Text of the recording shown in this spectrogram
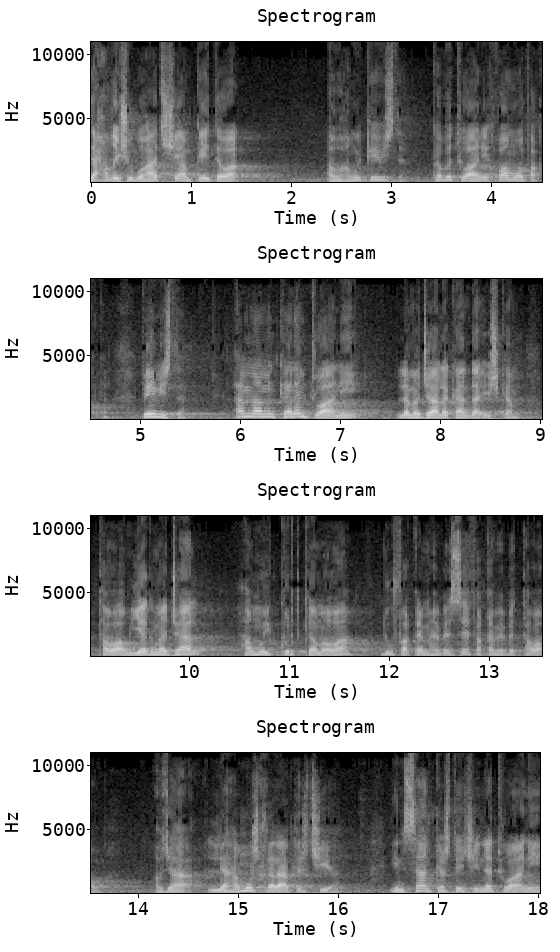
دەحڵی شوبهات شیام بکەیتەوە ئەو هەمووی پێویستە کە بتوانی خوا موفقکە پێویستە ئەمما من کە نەمتوانی لە مەجالەکاندا ئیشکەم تەواو. یەک مەجال هەمووی کورد کەمەوە دوو فەقم هەبێت سێ فەقم هەبێت تەواو. ئەوجا لە هەمووش خراپتر چییە؟ ئینسان کە شتێکی نەتوانی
